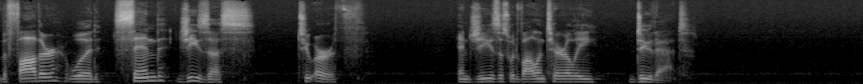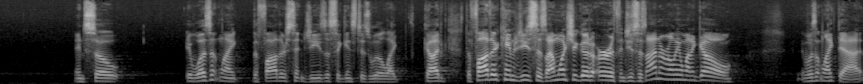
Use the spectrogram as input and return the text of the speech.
The Father would send Jesus to earth, and Jesus would voluntarily do that. And so it wasn't like the Father sent Jesus against his will, like God, the Father came to Jesus says, I want you to go to earth. And Jesus says, I don't really want to go. It wasn't like that.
